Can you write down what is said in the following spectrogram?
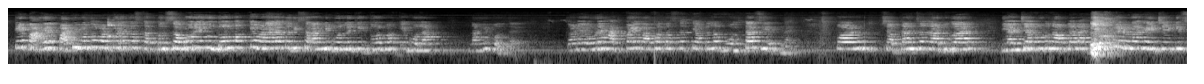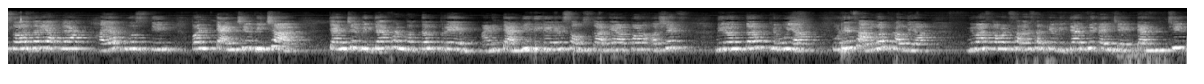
ते बाहेर पाठीमागं बडबडत असतात. पण समोर येऊन दोन वाक्य म्हणायला कधी सरांनी बोलले की दोन वाक्य बोला. नाही बोलताय कारण एवढे हातपाय कापत असतात की आपल्याला बोलताच येत नाही. पण शब्दांचा जादूगार यांच्याकडून आपल्याला ही प्रेरणा घ्यायची की सर जरी आपल्या हयात नसतील पण त्यांचे विचार त्यांचे विद्यार्थ्यांबद्दल प्रेम आणि त्यांनी दिलेले संस्कार हे आपण असेच निरंतर ठेवूया पुढे चालवत राहूया. निवास गवण सरांसारखे विद्यार्थी त्यांचे त्यांची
